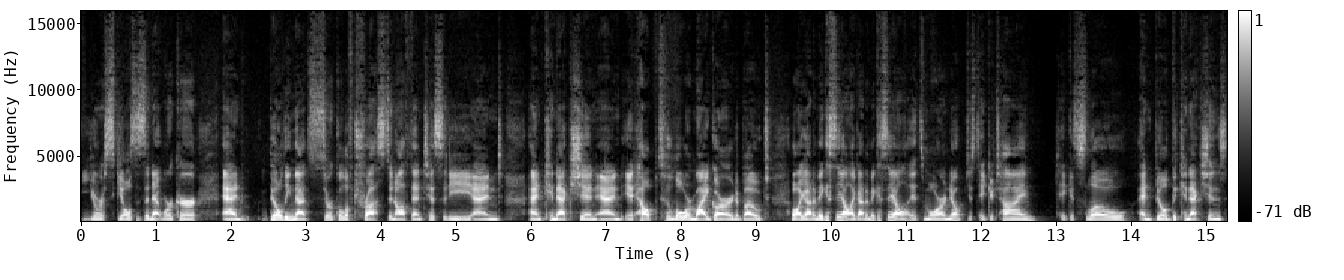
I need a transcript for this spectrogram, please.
your skills as a networker and building that circle of trust and authenticity and and connection. And it helped to lower my guard about oh i gotta make a sale. I gotta make a sale. It's more nope just take your time take it slow and build the connections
